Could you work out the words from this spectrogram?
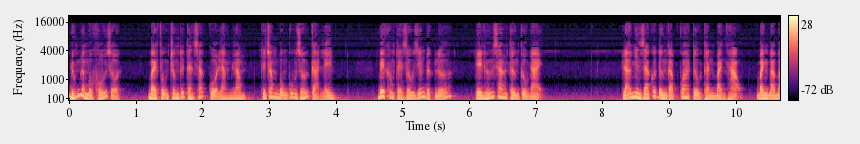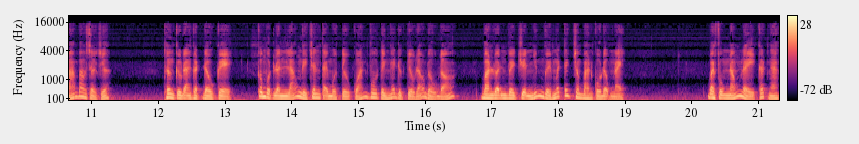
Đúng là một khối rồi. Bạch Phụng trông tới thần sắc của Lam Long thì trong bụng cũng rối cả lên. Biết không thể giấu giếm được nữa, liền hướng sang thượng cửu đại. Lão nhân gia có từng gặp qua tiểu thần Bành Hạo, Bành Bá Bá bao giờ chưa? Thượng cửu đại gật đầu kể, có một lần lão nghỉ chân tại một tiểu quán vô tình nghe được tiểu lão đầu đó bàn luận về chuyện những người mất tích trong bàn cổ động này. Bạch Phụng nóng nảy cắt ngang,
